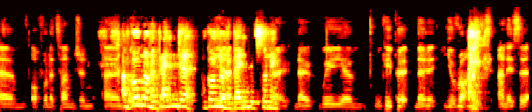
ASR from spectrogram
um, off on a tangent. And I'm going on a bender. I'm going on a bender, Sonny. No, no, we um, we'll keep it. No, no, you're right, and it's a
